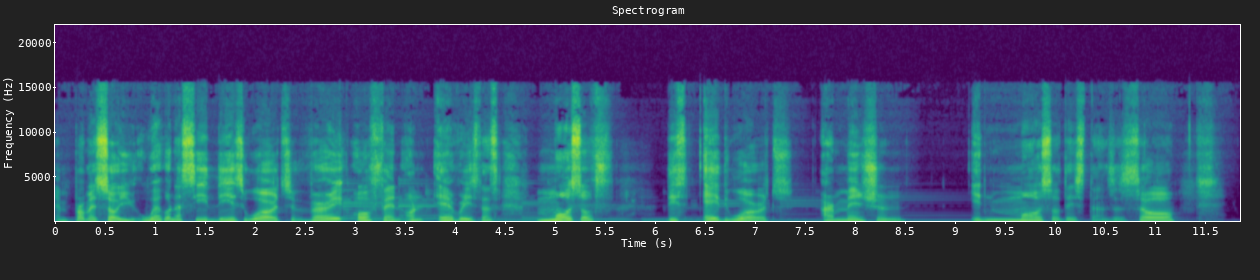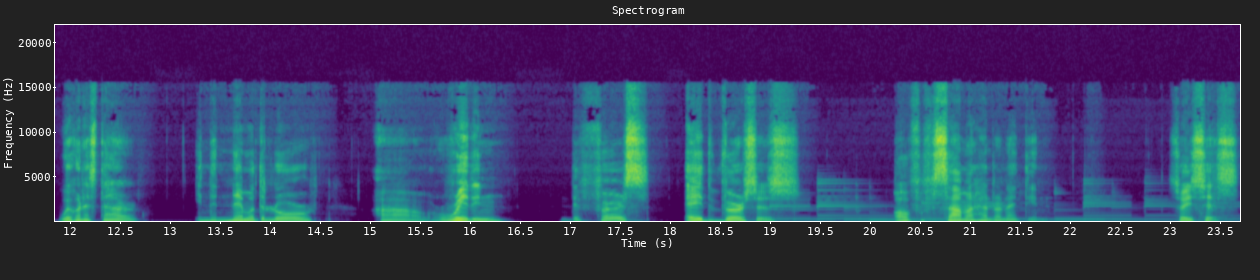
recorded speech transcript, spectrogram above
and promise so you, we're gonna see these words very often on every instance. Most of these eight words are mentioned in most of the instances. So we're gonna start in the name of the lord uh, reading the first eight verses of psalm 119 so it says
